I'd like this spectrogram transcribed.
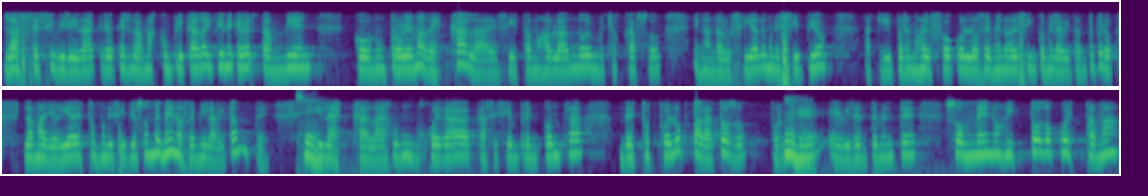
la accesibilidad creo que es la más complicada y tiene que ver también con un problema de escala. Es decir, estamos hablando en muchos casos en Andalucía de municipios, aquí ponemos el foco en los de menos de 5.000 habitantes, pero la mayoría de estos municipios son de menos de 1.000 habitantes. Y la escala es un, juega casi siempre en contra de estos pueblos para todo, porque evidentemente son menos y todo cuesta más.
